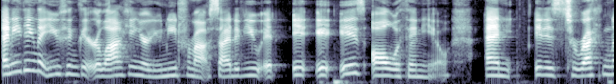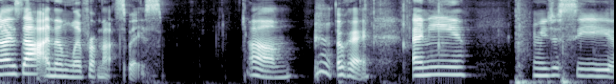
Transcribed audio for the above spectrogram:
anything that you think that you're lacking or you need from outside of you. It it, it is all within you. And it is to recognize that and then live from that space. Um okay. Any let me just see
